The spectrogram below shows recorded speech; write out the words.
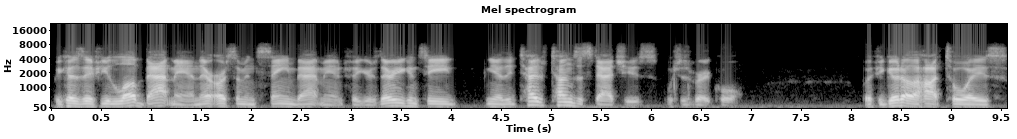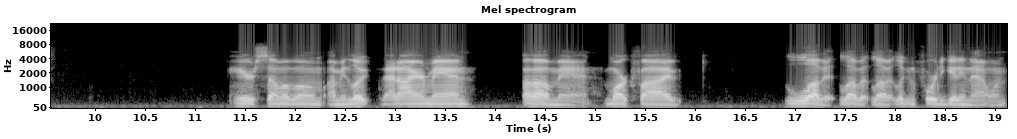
Because if you love Batman, there are some insane Batman figures. There you can see, you know, they have tons of statues, which is very cool. But if you go to the Hot Toys, here's some of them. I mean, look, that Iron Man. Oh, man. Mark V. Love it, love it, love it. Looking forward to getting that one.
